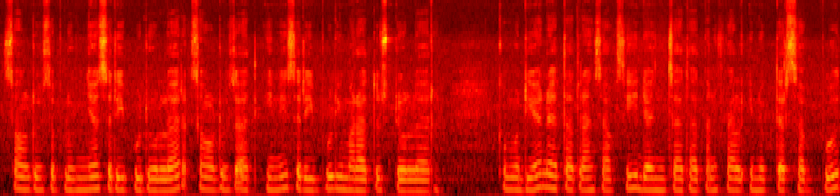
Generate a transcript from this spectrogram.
saldo sebelumnya 1000 dolar, saldo saat ini 1500 dolar. Kemudian data transaksi dan catatan file induk tersebut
